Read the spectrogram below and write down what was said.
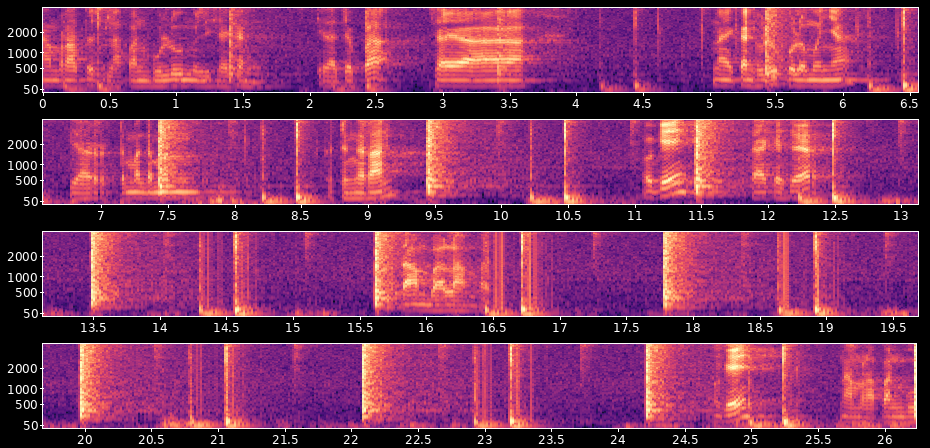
680 milisecond kita coba saya naikkan dulu volumenya biar teman-teman kedengeran. Oke saya geser. Tambah lambat. Oke 680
